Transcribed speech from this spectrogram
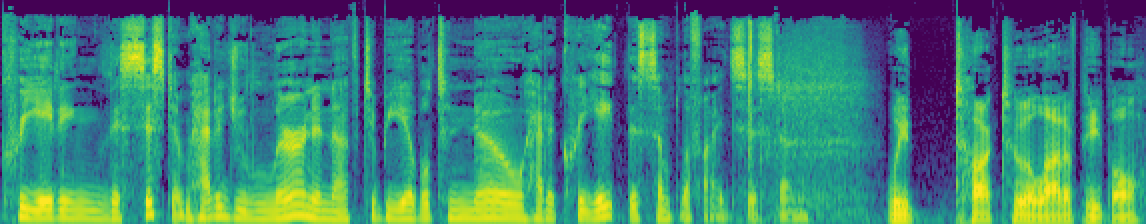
creating this system? How did you learn enough to be able to know how to create this simplified system? We talked to a lot of people.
